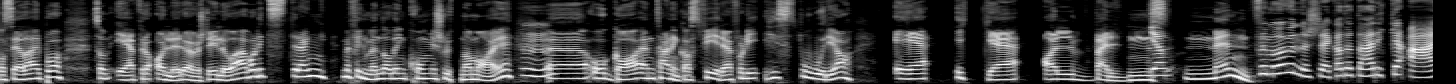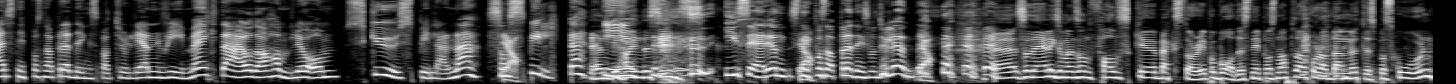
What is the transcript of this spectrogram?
å se det her på, som er fra aller øverste hylle. Og jeg var litt streng med filmen da den kom i slutten av mai, mm. og ga en terningkast fire, fordi historia er ikke all verdens, Ja. menn! For vi må jo understreke at dette her ikke er Snipp og snapp Redningspatruljen remake. Det er jo da, handler jo om skuespillerne som Ja. spilte i, i serien Snipp Ja. og snapp Redningspatruljen. Ja. Eh, Så det er liksom en sånn falsk eh, backstory på både Snipp og Snapp, da, hvordan de møttes på skolen.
